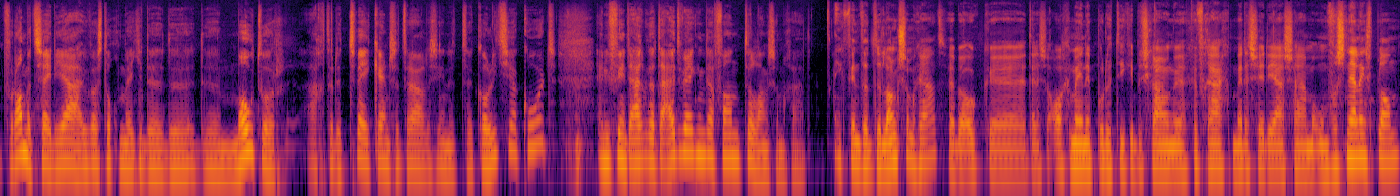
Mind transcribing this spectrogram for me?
vooral met CDA, u was toch een beetje de, de, de motor achter de twee kerncentrales in het eh, coalitieakkoord. En u vindt eigenlijk dat de uitwerking daarvan te langzaam gaat. Ik vind dat het te langzaam gaat. We hebben ook eh, tijdens de algemene politieke beschouwingen gevraagd met de CDA samen om een versnellingsplan.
